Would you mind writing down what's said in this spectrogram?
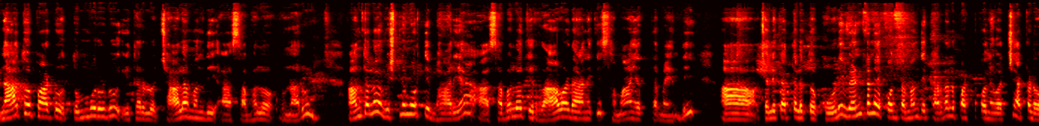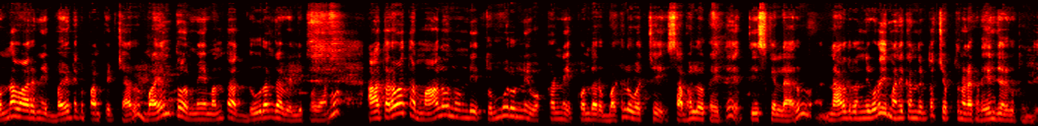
నాతో పాటు తుమ్మురుడు ఇతరులు చాలామంది ఆ సభలో ఉన్నారు. అంతలో విష్ణుమూర్తి భార్య ఆ సభలోకి రావడానికి సమాయత్తమైంది. ఆ చలికత్తలతో కూడి వెంటనే కొంతమంది కర్రలు పట్టుకొని వచ్చి అక్కడ ఉన్న వారిని బయటకు పంపించారు. భయంతో మేమంతా దూరంగా వెళ్ళిపోయాము. ఆ తర్వాత మాలో నుండి తుమ్మురుణ్ణి ఒక్కడిని కొందరు భటులు వచ్చి సభలోకి అయితే తీసుకెళ్ళారు నారదులన్నీ కూడా ఈ మణికందరితో చెప్తున్నాడు అక్కడ ఏం జరుగుతుంది.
